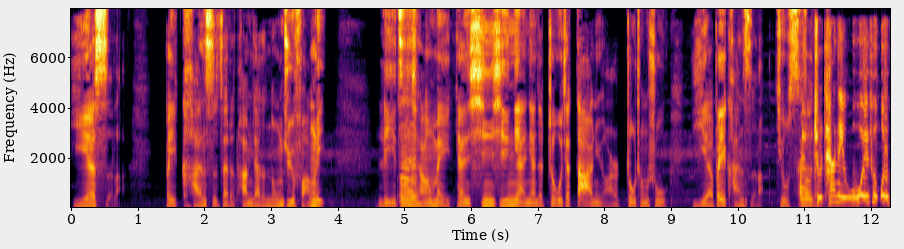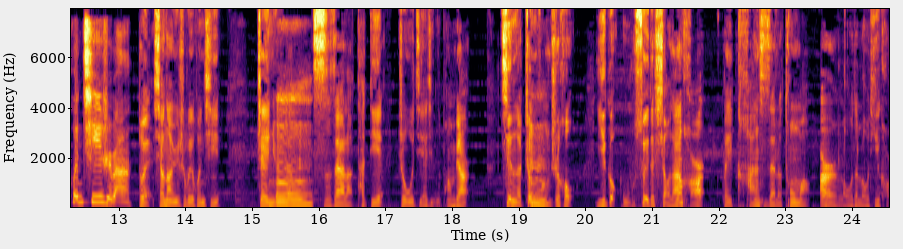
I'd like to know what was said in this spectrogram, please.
也死了，被砍死在了他们家的农具房里。李自强每天心心念念的周家大女儿周成书也被砍死了，就死。哎呦，就他那未婚未婚妻是吧？对，相当于是未婚妻。这女的死在了他爹周杰锦的旁边。进了正房之后，一个五岁的小男孩被砍死在了通往二楼的楼梯口。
